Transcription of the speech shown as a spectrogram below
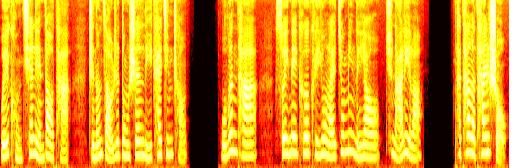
唯恐牵连到他，只能早日动身离开京城。我问他，所以那颗可以用来救命的药去哪里了？他摊了摊手，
